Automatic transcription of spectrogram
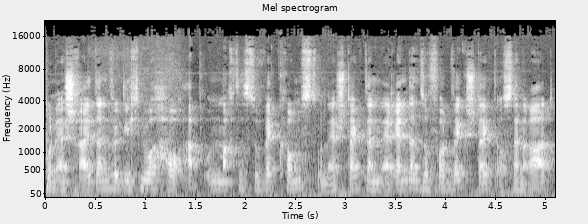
und er schreit dann wirklich nur hau ab und macht, dass du wegkommst und er steigt dann, er rennt dann sofort weg, steigt auf sein Rad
